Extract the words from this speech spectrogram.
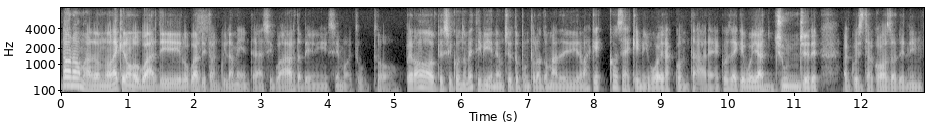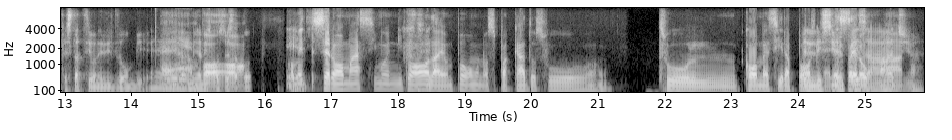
No, no, ma non è che non lo guardi, lo guardi tranquillamente, eh, si guarda benissimo e tutto. Però per- secondo me ti viene a un certo punto la domanda di dire: ma che cos'è che mi vuoi raccontare? Cos'è che vuoi aggiungere a questa cosa dell'infestazione di zombie? E Eh, la mia po' risposta è stata: Come dissero Massimo e Nicola, è un po' uno spaccato su sul come si rapporta Bellissimi paesaggi. umano.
